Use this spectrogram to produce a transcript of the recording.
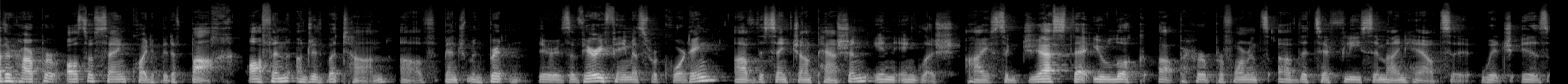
Heather Harper also sang quite a bit of Bach, often under the baton of Benjamin Britten. There is a very famous recording of the St. John Passion in English. I suggest that you look up her performance of the Zerfließe mein Herze, which is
